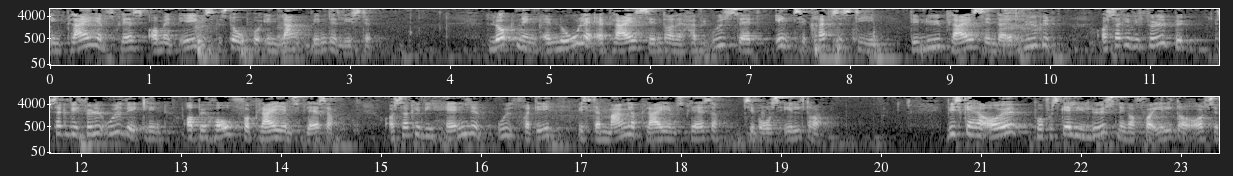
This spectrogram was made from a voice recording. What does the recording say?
en plejehjemsplads, og man ikke skal stå på en lang venteliste. Lukningen af nogle af plejecentrene har vi udsat ind til Krebsestien. Det nye plejecenter er bygget, og så kan vi følge, så kan vi følge udvikling og behov for plejehjemspladser. Og så kan vi handle ud fra det, hvis der mangler plejehjemspladser til vores ældre. Vi skal have øje på forskellige løsninger for ældre også.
